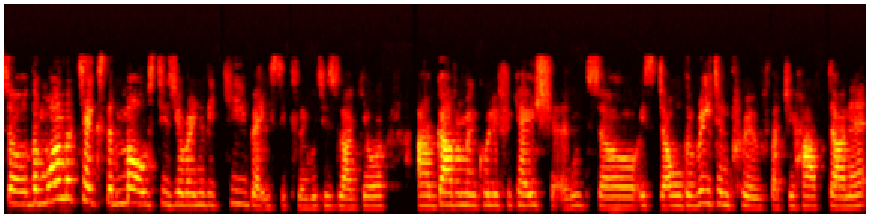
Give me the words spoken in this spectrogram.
So the one that takes the most is your NVQ basically, which is like your uh, government qualification. So it's all the written proof that you have done it.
